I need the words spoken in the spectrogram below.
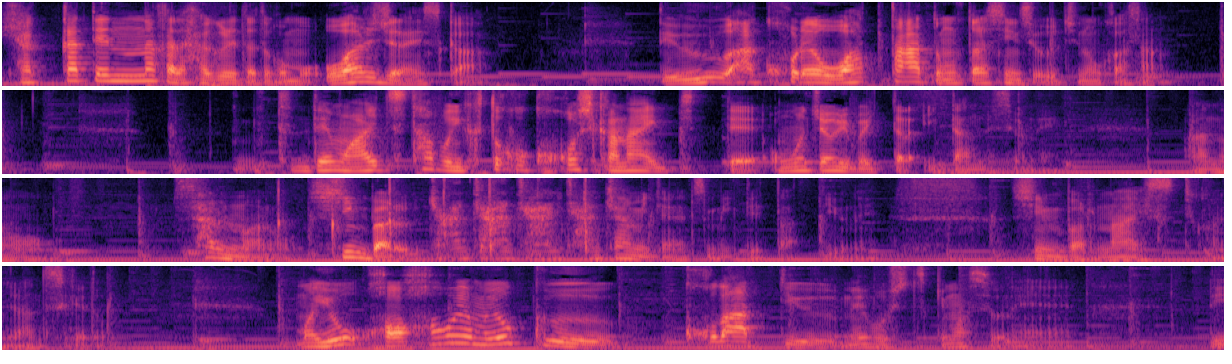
百貨店の中ではぐれたとこも終わるじゃないですか。でうわこれ終わったと思ったらしいんですようちのお母さん。でもあいつ多分行くとこここしかないって言っておもちゃ売り場行ったらいたんですよね。あの猿のあのシンバルチャンチャンチャンチャンチャンみたいなやつ見てたっていうね。シンバルナイスって感じなんですけど。まあ、よ母親もよくここだっていう目星つきますよね。で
